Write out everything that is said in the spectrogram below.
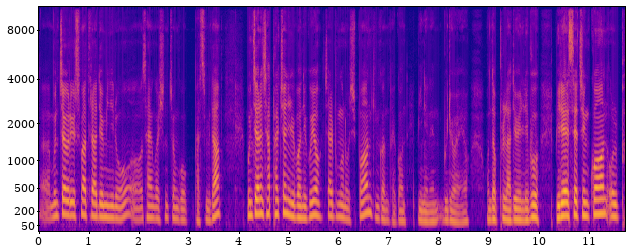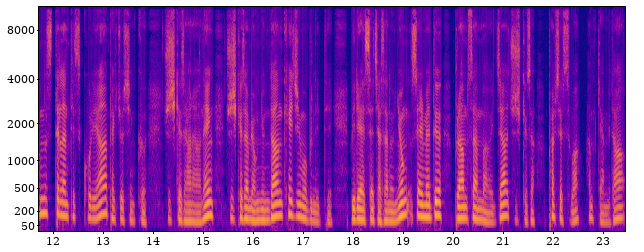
어, 문자 그리고 스마트 라디오 미니로 어, 사연과 신청곡 받습니다. 문자는 샵 8001번이고요. 짧은 건 50원, 긴 건 100원, 미니는 무료예요. 원더풀 라디오 1, 2부, 미래에셋증권, 올품 스텔란티스 코리아, 백조싱크, 주식회사 하나은행, 주식회사 명륜당, KG모빌리티, 미래에셋 자산운용, 셀메드, 브람스 한마의자, 주식회사 펄세스와 함께합니다.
